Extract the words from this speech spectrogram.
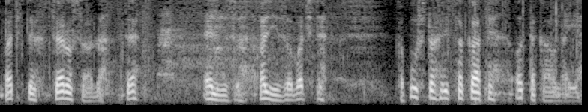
Бачите, це розсада, це Еліза. Аліза, бачите, капуста від сакати. От така вона є.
